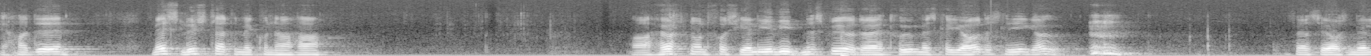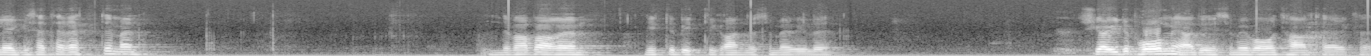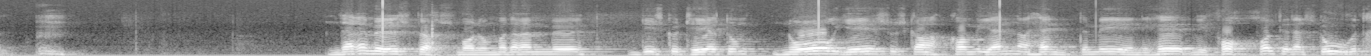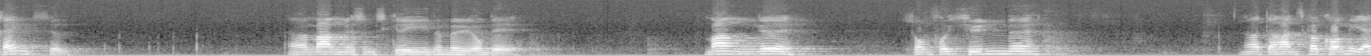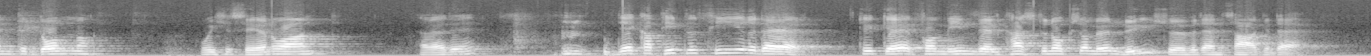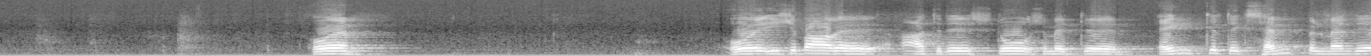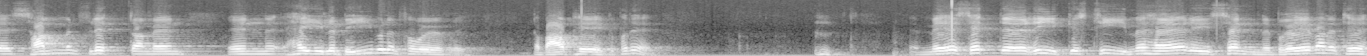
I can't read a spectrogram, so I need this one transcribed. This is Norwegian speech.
Jeg hadde mest lyst til at vi kunne ha, ha hørt noen forskjellige vitnesbyrd, og jeg tror vi skal gjøre det slik òg. Får se hvordan det legger seg til rette, men det var bare litt bitte grann som jeg ville skøyte på med av det som har vært talt her i kveld. Det er mye spørsmål om, og det er mye diskutert om når Jesus skal komme igjen og hente menigheten i forhold til den store trengsel. Det er mange som skriver mye om det. Mange som forkynner at han skal komme igjen til dom og ikke ser noe annet. Her er det. Det kapittel fire der tykker jeg for min del kaster nokså mye lys over den saken der. Og, og ikke bare at det står som et uh, enkelt eksempel, men det er sammenfletta med en, en hele Bibelen for øvrig. Jeg bare peker på det. Vi har sett rikets time her i sendebrevene til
